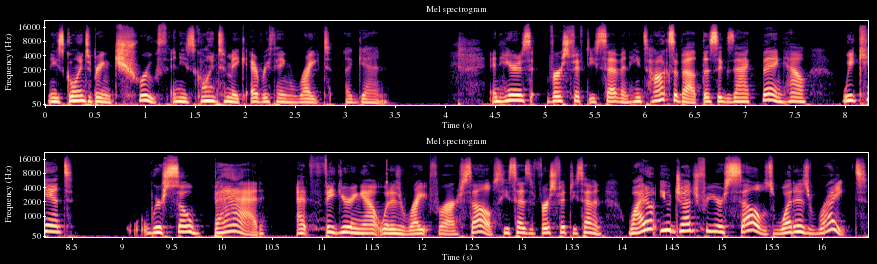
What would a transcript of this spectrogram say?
and he's going to bring truth and he's going to make everything right again. And here's verse 57. He talks about this exact thing how we can't, we're so bad at figuring out what is right for ourselves. He says, verse 57, why don't you judge for yourselves what is right?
